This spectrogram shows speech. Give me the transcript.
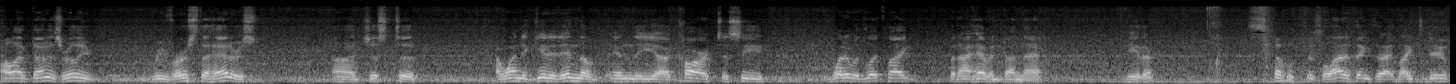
All I've done is really reverse the headers uh, just to I wanted to get it in the in the uh, car to see what it would look like but I haven't done that either so there's a lot of things that I'd like to do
